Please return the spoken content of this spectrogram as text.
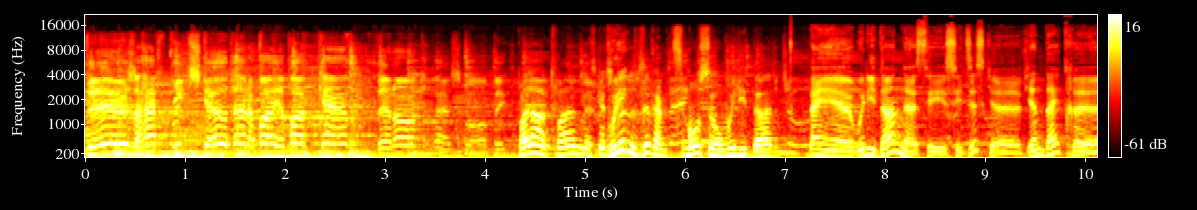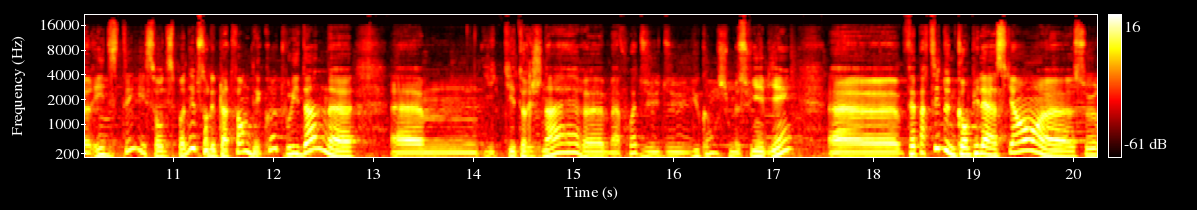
There's a half-breed scout down at Fire Park Camp, then on to Big Paul-Antoine, est-ce que tu Oui. peux nous dire un petit mot sur Willie Dunn? Ben, euh, Willie Dunn, euh, ces disques euh, viennent d'être euh, réédités et sont disponibles sur les plateformes d'écoute. Willie Dunn, euh, euh, qui est originaire, euh, ma foi, du, du Yukon, je me souviens bien, euh, fait partie d'une compilation euh, sur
